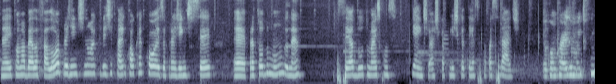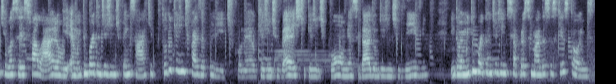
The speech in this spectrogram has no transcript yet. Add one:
Né? E como a Bela falou, para a gente não acreditar em qualquer coisa, para a gente ser, é, para todo mundo, né? Ser adulto mais consciente. Eu acho que a política tem essa capacidade. Eu concordo muito com o que vocês falaram. E é muito importante a gente pensar que tudo que a gente faz é político, né? O que a gente veste, o que a gente come, a cidade onde a gente vive. Então é muito importante a gente se aproximar dessas questões.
